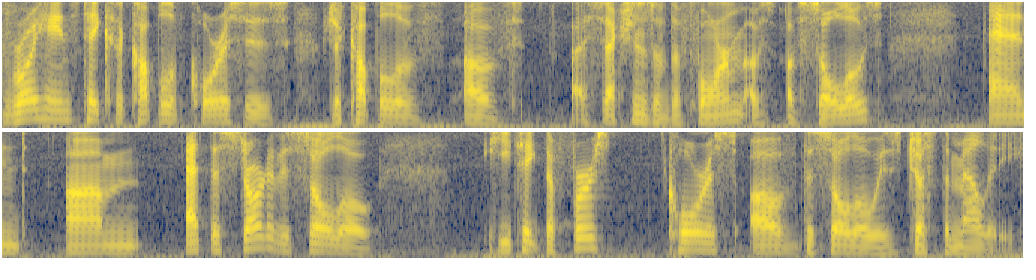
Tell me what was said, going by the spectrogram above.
Roy Haynes takes a couple of choruses, which are a couple of of uh, sections of the form of of solos, and um, at the start of his solo, he take the first chorus of the solo is just the melody.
